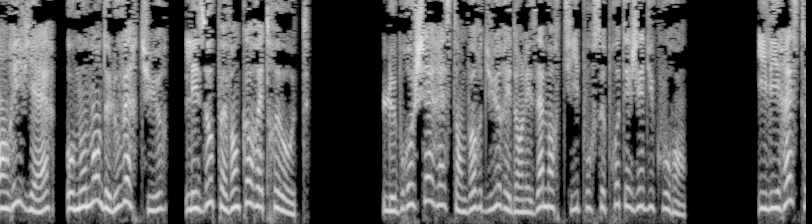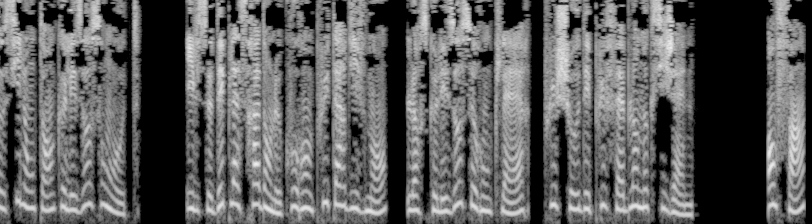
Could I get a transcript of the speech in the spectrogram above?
En rivière, au moment de l'ouverture, les eaux peuvent encore être hautes. Le brochet reste en bordure et dans les amortis pour se protéger du courant. Il y reste aussi longtemps que les eaux sont hautes. Il se déplacera dans le courant plus tardivement, lorsque les eaux seront claires, plus chaudes et plus faibles en oxygène. Enfin,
